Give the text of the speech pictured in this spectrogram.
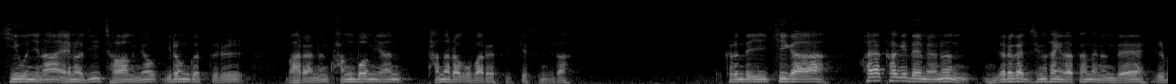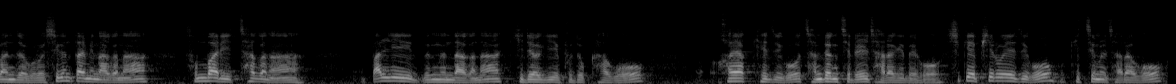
기운이나 에너지, 저항력 이런 것들을 말하는 광범위한 단어라고 말할 수 있겠습니다. 그런데 이 기가 허약하게 되면은 여러 가지 증상이 나타나는데 일반적으로 식은땀이 나거나 손발이 차거나 빨리 늙는다거나 기력이 부족하고 허약해지고 잔병치레를 잘하게 되고 쉽게 피로해지고 기침을 잘하고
